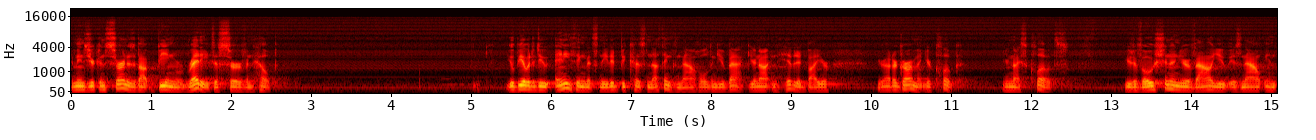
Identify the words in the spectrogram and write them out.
It means your concern is about being ready to serve and help. You'll be able to do anything that's needed because nothing's now holding you back. You're not inhibited by your, your outer garment, your cloak, your nice clothes. Your devotion and your value is now in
